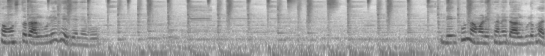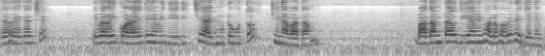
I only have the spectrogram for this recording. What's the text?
সমস্ত ডালগুলোই ভেজে নেব। দেখুন আমার এখানে ডালগুলো ভাজা হয়ে গেছে। এবার ওই কড়াইতেই আমি দিয়ে দিচ্ছি এক মুঠো মতো বাদাম। বাদামটাও দিয়ে আমি ভালোভাবে ভেজে নেব।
